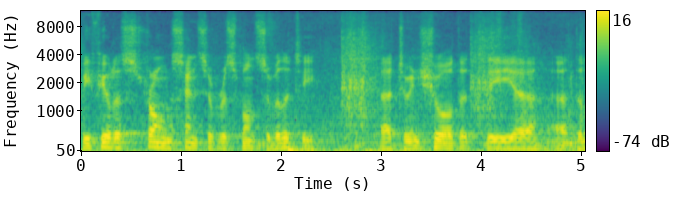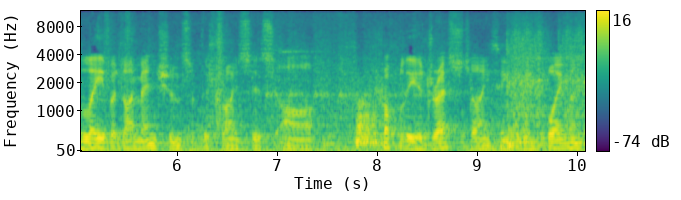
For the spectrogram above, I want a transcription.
we feel a strong sense of responsibility uh, to ensure that the, uh, uh, the labour dimensions of the crisis are properly addressed. I think of employment,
